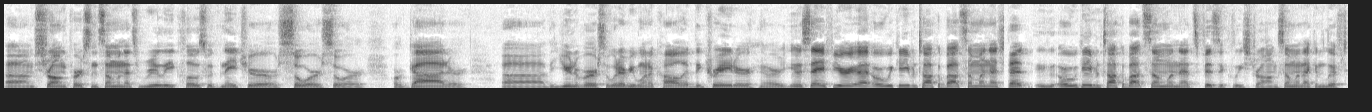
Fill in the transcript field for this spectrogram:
um, strong person, someone that's really close with nature or source or or God or uh, the universe or whatever you want to call it, the creator, or you know, say if you're, uh, or we can even talk about someone that that, or we can even talk about someone that's physically strong, someone that can lift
